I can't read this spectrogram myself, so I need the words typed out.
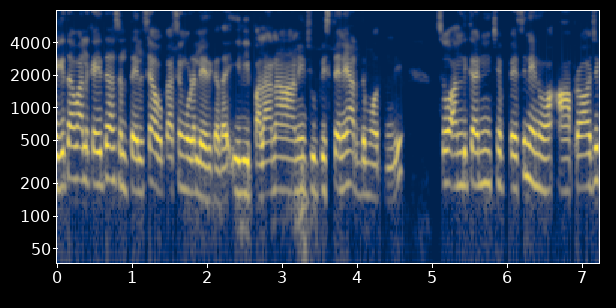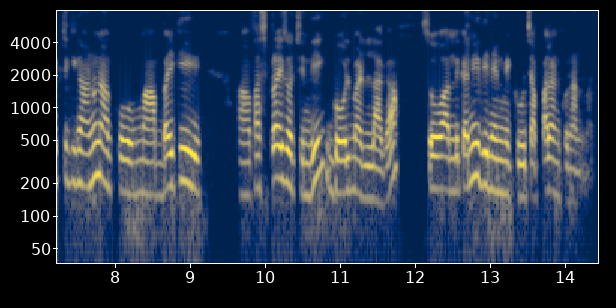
మిగతా వాళ్ళకైతే అసలు తెలిసే అవకాశం కూడా లేదు కదా. ఇది పలానా అని చూపిస్తేనే అర్థమవుతుంది. సో అందుకని చెప్పేసి నేను ఆ ప్రాజెక్ట్కి గాను నాకు మా అబ్బాయికి ఫస్ట్ ప్రైజ్ వచ్చింది గోల్డ్ మెడల్ లాగా. సో అందుకని ఇది నేను మీకు చెప్పాలనుకున్నాను అనమాట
